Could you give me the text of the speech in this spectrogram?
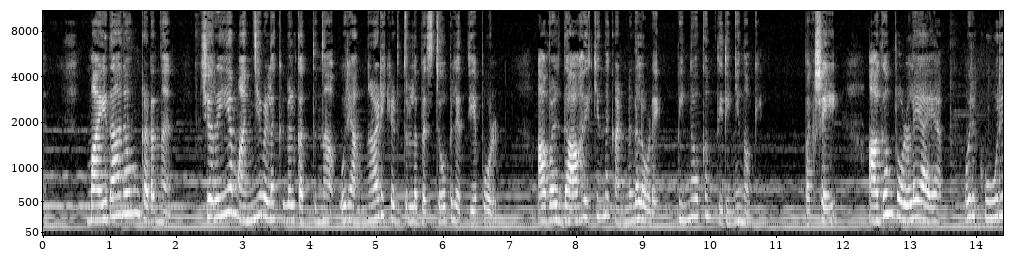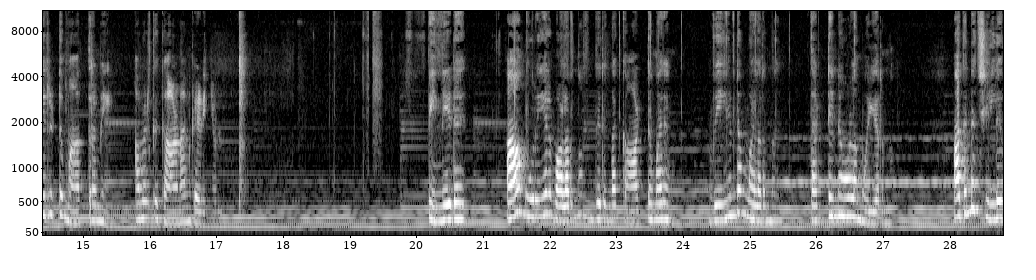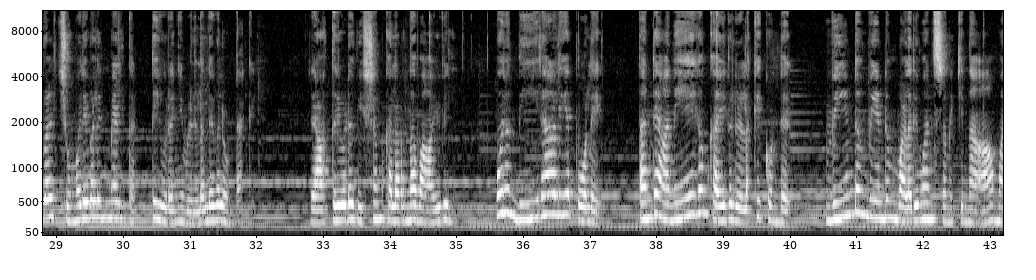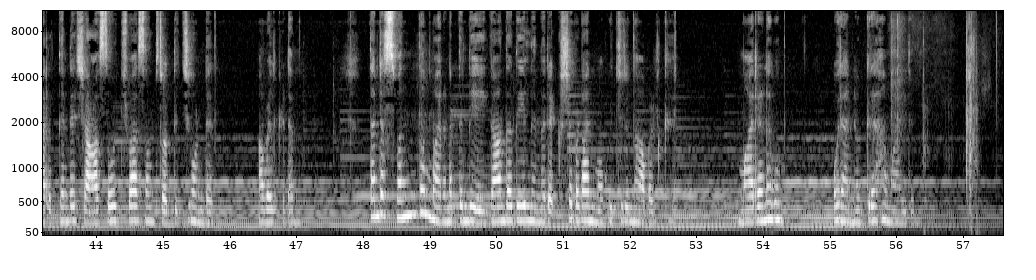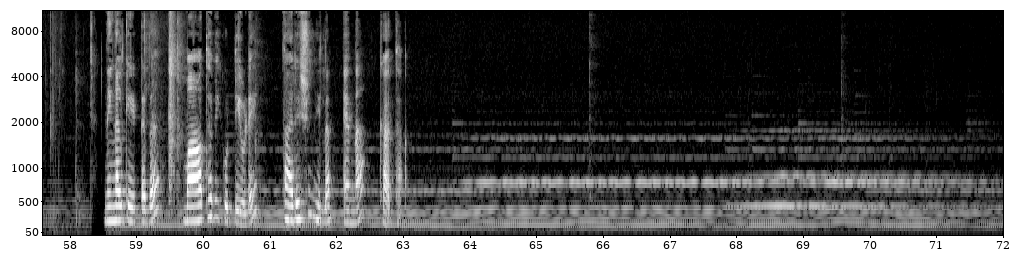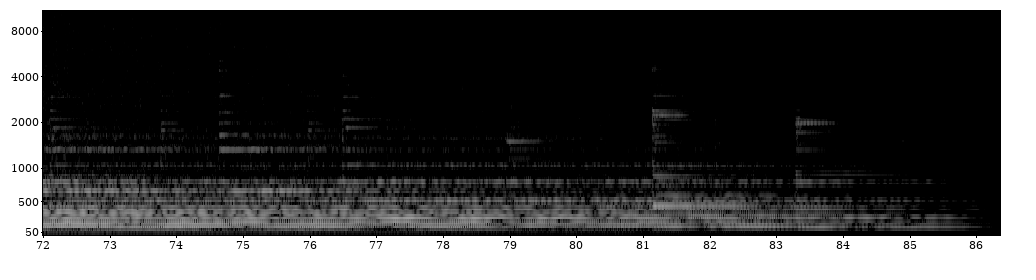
മൈതാനവും കടന്ന് ചെറിയ മഞ്ഞ വിളക്കുകൾ കത്തുന്ന ഒരു അങ്ങാടിക്കടുത്തുള്ള ബസ് സ്റ്റോപ്പിൽ എത്തിയപ്പോൾ അവൾ ദാഹിക്കുന്ന കണ്ണുകളോടെ പിന്നോക്കം തിരിഞ്ഞു നോക്കി. പക്ഷേ അകം പൊള്ളയായ ഒരു കൂരിരുട്ട് മാത്രമേ അവൾക്ക് കാണാൻ കഴിഞ്ഞുള്ളൂ. പിന്നീട് ആ മുറിയിൽ വളർന്നു നിന്നിരുന്ന കാട്ടുമരം വീണ്ടും വളർന്ന് തട്ടിനോളം ഉയർന്നു. അതിന്റെ ചില്ലുകൾ ചുമരുകളിന്മേൽ തട്ടിയുരഞ്ഞ് വിള്ളലുകൾ ഉണ്ടാക്കി. രാത്രിയുടെ വിഷം കലർന്ന വായുവിൽ ഒരു നീരാളിയെ പോലെ തന്റെ അനേകം കൈകൾ ഇളക്കിക്കൊണ്ട് വീണ്ടും വീണ്ടും വളരുവാൻ ശ്രമിക്കുന്ന ആ മരത്തിന്റെ ശ്വാസോച്ഛ്വാസം ശ്രദ്ധിച്ചുകൊണ്ട് അവൾ കിടന്നു. തന്റെ സ്വന്തം മരണത്തിന്റെ ഏകാന്തതയിൽ നിന്ന് രക്ഷപ്പെടാൻ മോഹിച്ചിരുന്ന അവൾക്ക് മരണവും ഒരനുഗ്രഹമായിരുന്നു. നിങ്ങൾ കേട്ടത് മാധവിക്കുട്ടിയുടെ തരിശുനിലം എന്ന കഥ.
